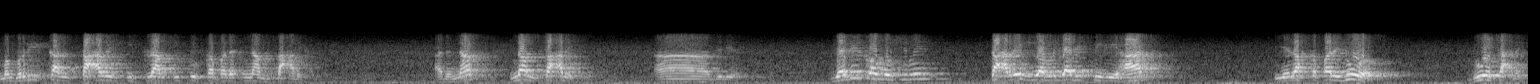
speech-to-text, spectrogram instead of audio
Memberikan ta'rif Islam itu kepada enam ta'rif. Ada enam, enam ta'rif. Ah, jadi. Jadi kaum muslimin ta'rif yang menjadi pilihan ialah kepada dua. Dua ta'rif.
